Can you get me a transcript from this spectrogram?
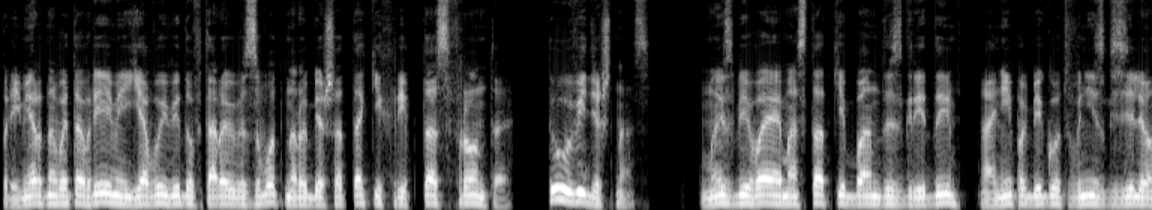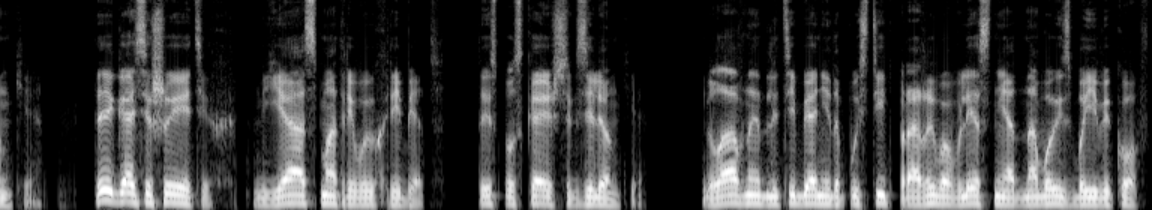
Примерно в это время я выведу второй взвод на рубеж атаки хребта с фронта. Ты увидишь нас. Мы сбиваем остатки банды с гряды, они побегут вниз к зеленке. Ты гасишь и этих. Я осматриваю хребет. Ты спускаешься к зеленке. Главное для тебя не допустить прорыва в лес ни одного из боевиков.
